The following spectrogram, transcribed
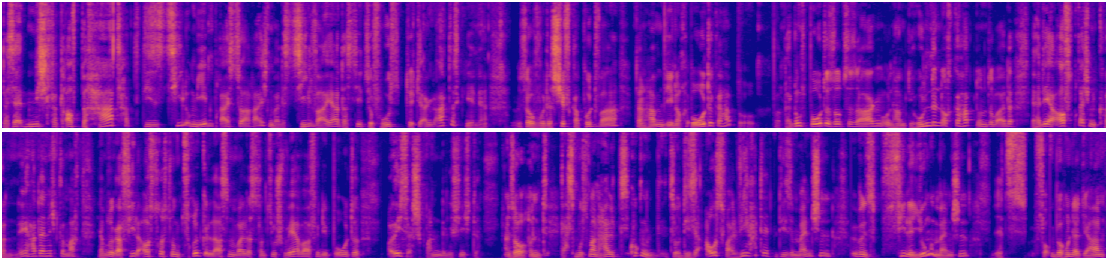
dass er nicht darauf beharrt hat, dieses Ziel um jeden Preis zu erreichen, weil das Ziel war ja, dass die zu Fuß durch die Antarktis gehen. Ja. So, wo das Schiff kaputt war, dann haben die noch Boote gehabt, so Rettungsboote sozusagen, und haben die Hunde noch gehabt und so weiter. Er hätte ja aufbrechen können. Nee, hat er nicht gemacht. Die haben sogar viel Ausrüstung zurückgelassen, weil das dann zu schwer war für die Boote. Äußerst spannende Geschichte. So, und das muss man halt gucken. So diese Auswahl. Wie hat er diese Menschen, übrigens viele junge Menschen, jetzt vor über 100 Jahren,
